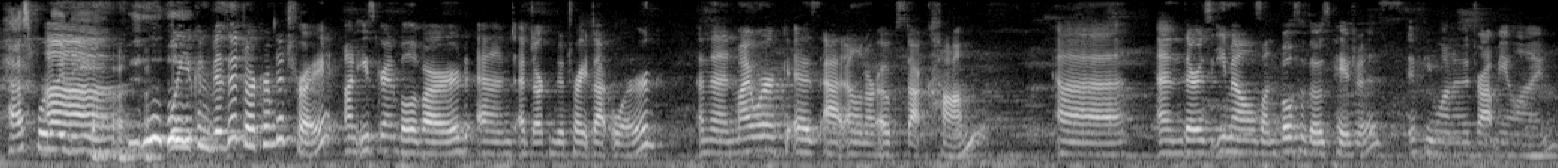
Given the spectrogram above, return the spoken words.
passport Uh, ID. well, you can visit Darkroom Detroit on East Grand Boulevard and at darkroomdetroit.org. And then my work is at eleanoroakes.com. Uh, and there's emails on both of those pages if you want to drop me a line.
